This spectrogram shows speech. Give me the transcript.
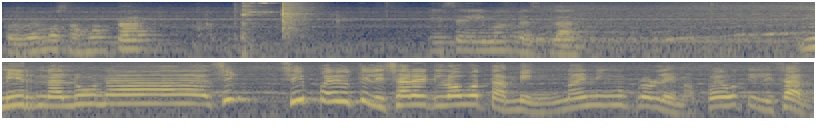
volvemos a montar. Y seguimos mezclando. Mirna Luna, sí, sí puede utilizar el globo también, no hay ningún problema, puede utilizarlo.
